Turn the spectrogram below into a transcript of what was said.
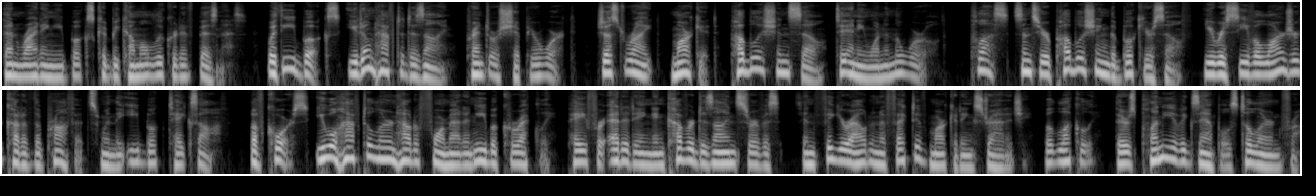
then writing ebooks could become a lucrative business. With ebooks, you don't have to design, print, or ship your work. Just write, market, publish, and sell to anyone in the world. Plus, since you're publishing the book yourself, you receive a larger cut of the profits when the ebook takes off. Of course, you will have to learn how to format an ebook correctly, pay for editing and cover design services, and figure out an effective marketing strategy. But luckily, there's plenty of examples to learn from.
